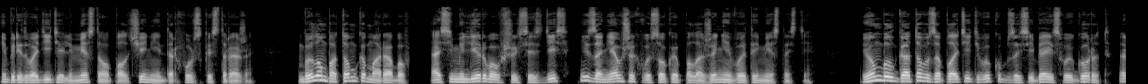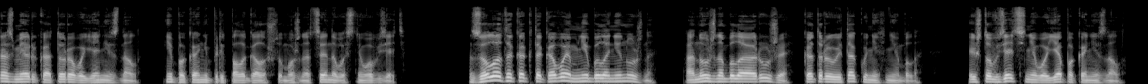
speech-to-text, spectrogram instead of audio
и предводителем местного ополчения и Дарфурской стражи. Был он потомком арабов, ассимилировавшихся здесь и занявших высокое положение в этой местности – и он был готов заплатить выкуп за себя и свой город, размеры которого я не знал и пока не предполагал, что можно ценного с него взять. Золото как таковое мне было не нужно, а нужно было оружие, которого и так у них не было. И что взять с него я пока не знал,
